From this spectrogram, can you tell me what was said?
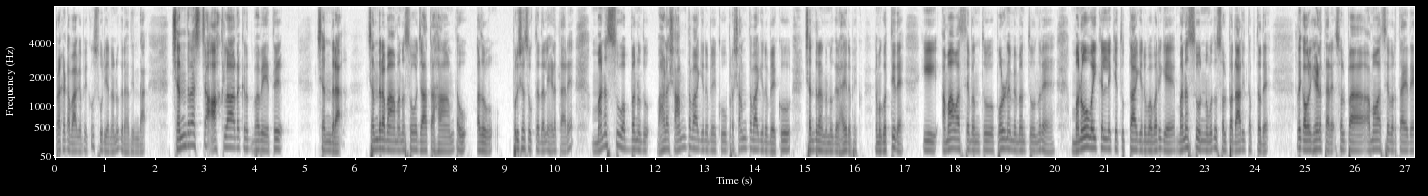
ಪ್ರಕಟವಾಗಬೇಕು ಸೂರ್ಯನ ಗ್ರಹದಿಂದ ಚಂದ್ರಶ್ಚ ಆಹ್ಲಾದಕೃತ್ ಚಂದ್ರ, ಚಂದ್ರಮಾ ಮನಸೋ ಜಾತಃ ಅಂತ ಅದು ಪುರುಷ ಸೂಕ್ತದಲ್ಲಿ ಹೇಳ್ತಾರೆ, ಮನಸ್ಸು ಒಬ್ಬನದು ಬಹಳ ಶಾಂತವಾಗಿರಬೇಕು, ಪ್ರಶಾಂತವಾಗಿರಬೇಕು, ಚಂದ್ರನ ಅನುಗ್ರಹ ಇರಬೇಕು. ನಮಗೆ ಗೊತ್ತಿದೆ, ಈ ಅಮಾವಾಸ್ಯೆ ಬಂತು, ಪೌರ್ಣಿಮೆ ಬಂತು ಅಂದರೆ ಮನೋವೈಕಲ್ಯಕ್ಕೆ ತುತ್ತಾಗಿರುವವರಿಗೆ ಮನಸ್ಸು ಅನ್ನುವುದು ಸ್ವಲ್ಪ ದಾರಿ ತಪ್ತದೆ. ಅದಕ್ಕೆ ಅವ್ರಿಗೆ ಹೇಳ್ತಾರೆ, ಸ್ವಲ್ಪ ಅಮಾವಾಸ್ಯೆ ಬರ್ತಾ ಇದೆ,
